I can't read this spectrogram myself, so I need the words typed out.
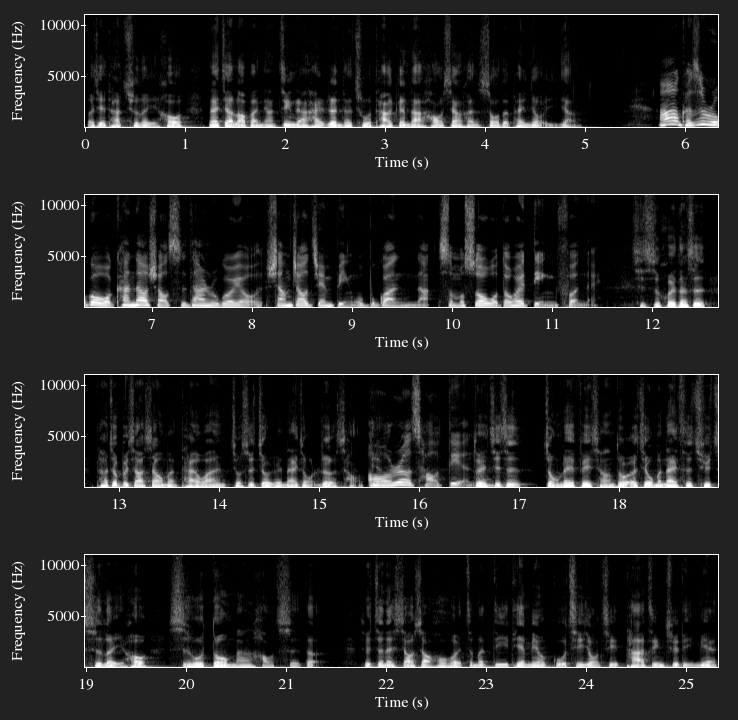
而且他去了以后，那家老板娘竟然还认得出他，跟他好像很熟的朋友一样。啊！可是如果我看到小吃摊如果有香蕉煎饼，我不管哪什么时候我都会点一份诶。其实会，但是它就比较像我们台湾九十九元那一种热炒店哦，热炒店。对，其实种类非常多，而且我们那一次去吃了以后，食物都蛮好吃的。所以真的小小后悔，怎么第一天没有鼓起勇气踏进去里面？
